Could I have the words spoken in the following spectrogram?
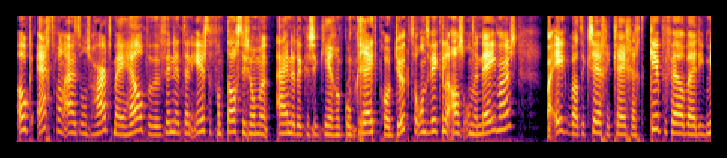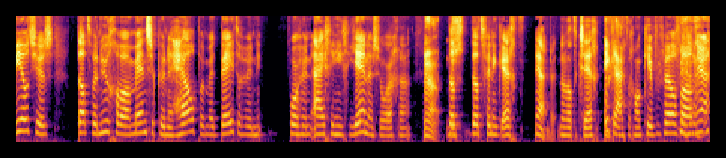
ook echt vanuit ons hart mee helpen. We vinden het ten eerste fantastisch om een, eindelijk eens een keer een concreet product te ontwikkelen als ondernemers. Maar ik, wat ik zeg, ik kreeg echt kippenvel bij die mailtjes. Dat we nu gewoon mensen kunnen helpen met beter hun, voor hun eigen hygiëne zorgen. Ja, Dat, dus, dat vind ik echt, ja, wat ik zeg. Ik krijg er gewoon kippenvel van. Ja.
